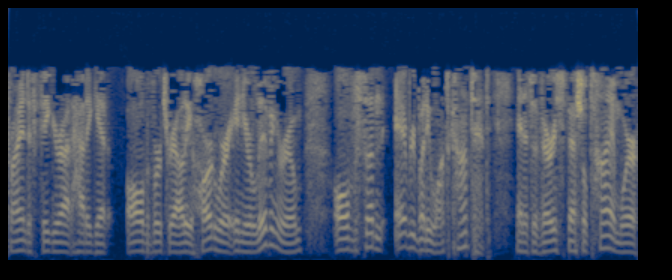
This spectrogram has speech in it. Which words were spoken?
trying to figure out how to get all the virtual reality hardware in your living room, all of a sudden everybody wants content. And it's a very special time where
